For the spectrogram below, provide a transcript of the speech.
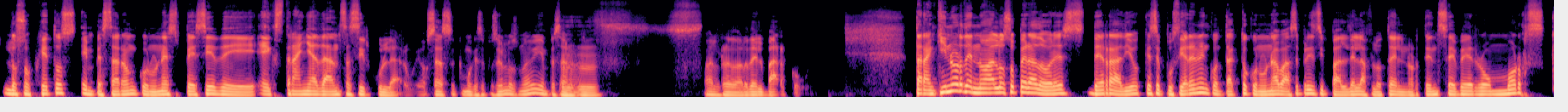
los objetos empezaron con una especie de extraña danza circular, güey. O sea, como que se pusieron los nueve y empezaron alrededor del barco. güey. Taranquín ordenó a los operadores de radio que se pusieran en contacto con una base principal de la flota del norte en Severomorsk.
